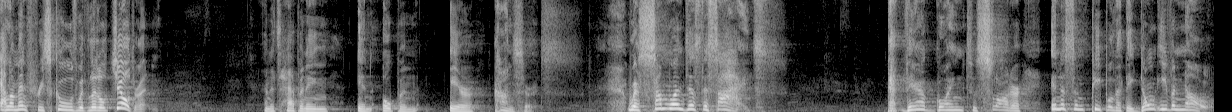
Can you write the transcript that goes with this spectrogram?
elementary schools with little children, and it's happening in open air concerts where someone just decides they're going to slaughter innocent people that they don't even know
